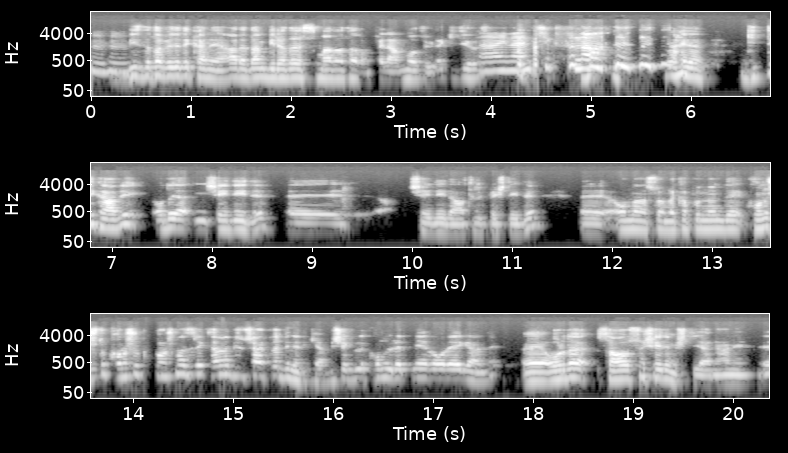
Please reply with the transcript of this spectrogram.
Hı hı. Biz de tabii dedik hani aradan bir ada ısmarlatalım falan moduyla gidiyoruz. Aynen çıksın o. Aynen. Gittik abi. O da şeydeydi. E, şeydeydi 645'teydi. E, ondan sonra kapının önünde konuştuk. Konuştuk konuşmaz direkt hemen bizim şarkıları dinledik yani. Bir şekilde konu üretmeye ve oraya geldi. E, orada sağ olsun şey demişti yani hani e,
